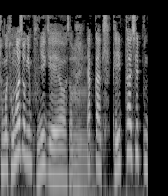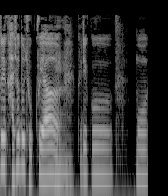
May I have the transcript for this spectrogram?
정말 동화적인 분위기예요. 그래서 음. 약간 데이트하실 분들 가셔도 좋고요. 음. 그리고 뭐,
